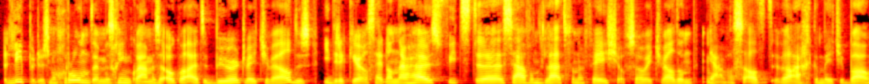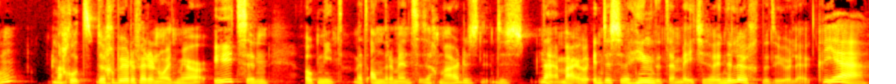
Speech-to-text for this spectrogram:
liepen dus nog rond. En misschien kwamen ze ook wel uit de buurt, weet je wel. Dus iedere keer als zij dan naar huis fietste... s'avonds laat van een feestje of zo, weet je wel... dan ja, was ze altijd wel eigenlijk een beetje bang. Maar goed, er gebeurde verder nooit meer iets. En ook niet met andere mensen, zeg maar. Dus, dus nou, maar intussen hing het een beetje zo in de lucht natuurlijk. Ja,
